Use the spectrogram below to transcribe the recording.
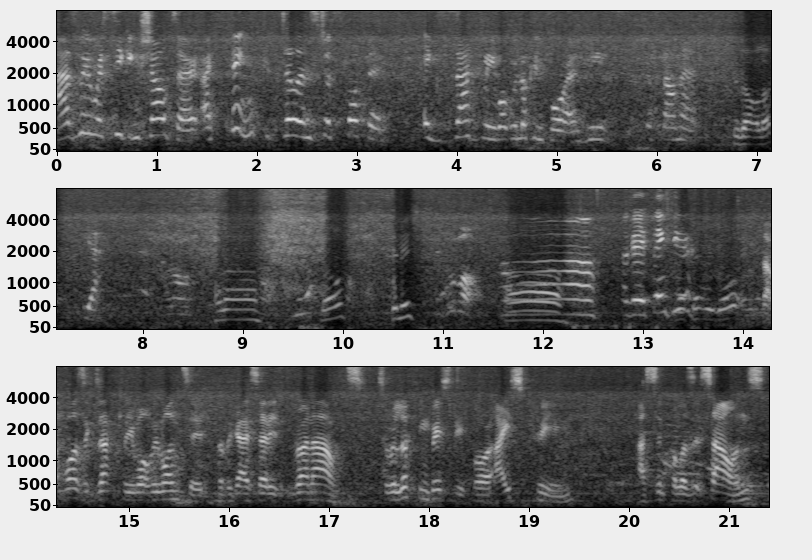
as we were seeking shelter, I think Dylan's just spotted exactly what we're looking for and he's just down there. You got a look? Yeah. Hello. Hello. No? Finish? Ah, okay, thank you. That was exactly what we wanted, but the guy said he'd run out. So we're looking basically for ice cream, as simple as it sounds,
